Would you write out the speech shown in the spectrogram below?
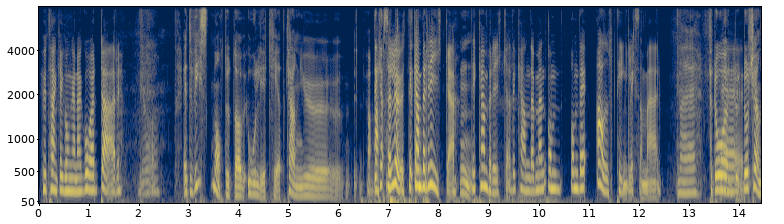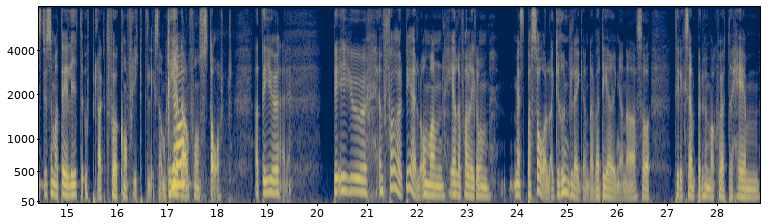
hur tankegångarna går där. Ja. Ett visst mått utav olikhet kan ju... Ja, Det kan- absolut, det, det kan kan- berika. Mm. Det kan berika, det kan det. Men om, om det allting liksom är... Nej, för då, Eh. då, känns det som att det är lite upplagt för konflikt liksom, redan Ja. från start. Att det är, ju, det är det. det är ju en fördel om man i alla fall i de mest basala grundläggande värderingarna, alltså till exempel hur man sköter hem,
